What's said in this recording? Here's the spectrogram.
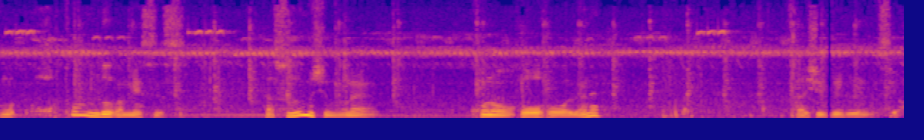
もうほとんどがメスです。スズムシもねこの方法でね最終出てるんですよ。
